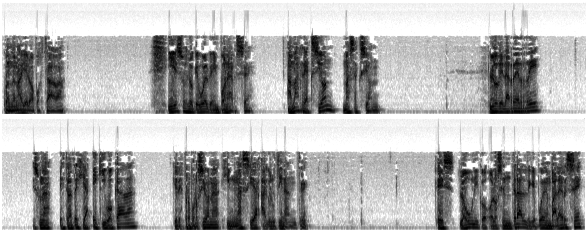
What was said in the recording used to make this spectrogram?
cuando nadie lo apostaba. Y eso es lo que vuelve a imponerse. A más reacción, más acción. Lo de la re-re es una estrategia equivocada que les proporciona gimnasia aglutinante es lo único o lo central de que pueden valerse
